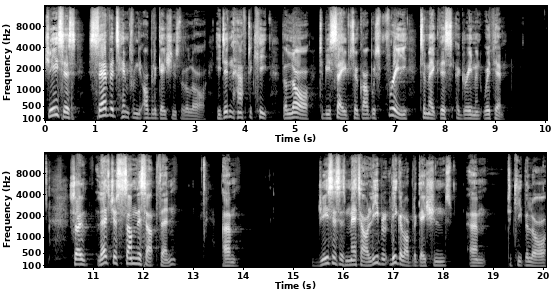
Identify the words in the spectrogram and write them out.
Jesus severed him from the obligations of the law. He didn't have to keep the law to be saved, so God was free to make this agreement with him. So let's just sum this up then. Um, Jesus has met our legal obligations um, to keep the law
